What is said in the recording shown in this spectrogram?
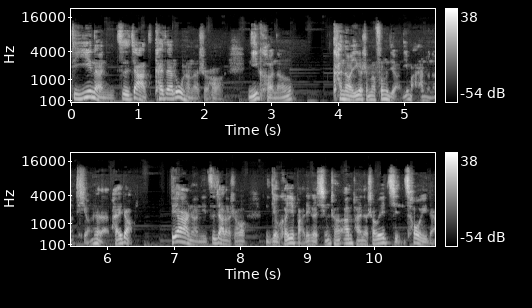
第一呢，你自驾开在路上的时候，你可能看到一个什么风景，你马上就能停下来拍照。第二呢，你自驾的时候，你就可以把这个行程安排的稍微紧凑一点，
